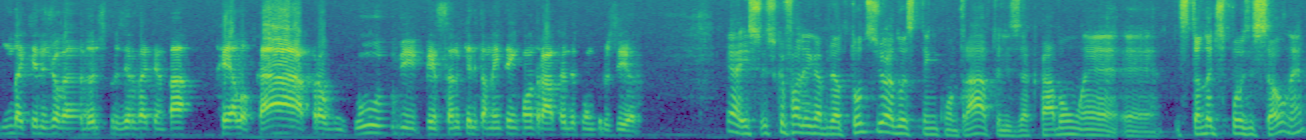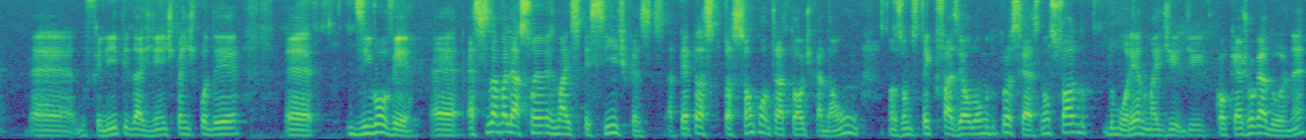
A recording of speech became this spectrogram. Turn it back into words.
um daqueles jogadores que o Cruzeiro vai tentar realocar para algum clube, pensando que ele também tem contrato ainda com o Cruzeiro? É, isso, isso que eu falei, Gabriel. Todos os jogadores que têm contrato, eles acabam é, é, estando à disposição né, é, do Felipe e da gente para a gente poder é, desenvolver. É, essas avaliações mais específicas, até pela situação contratual de cada um, nós vamos ter que fazer ao longo do processo, não só do, do Moreno, mas de, de, qualquer jogador. Né?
